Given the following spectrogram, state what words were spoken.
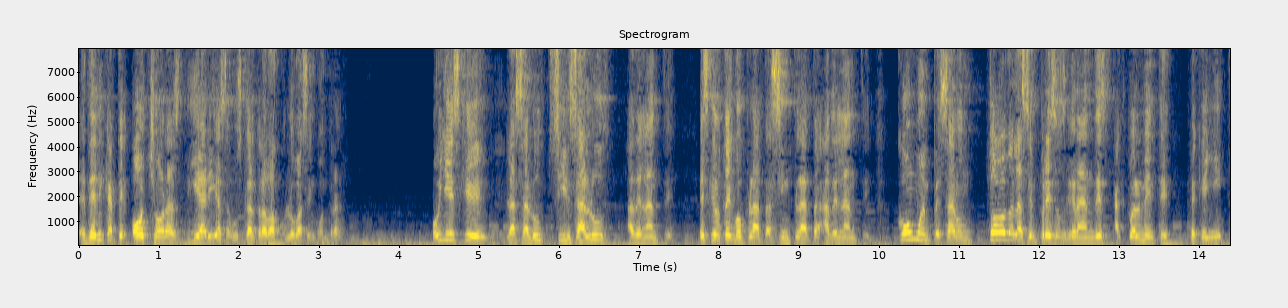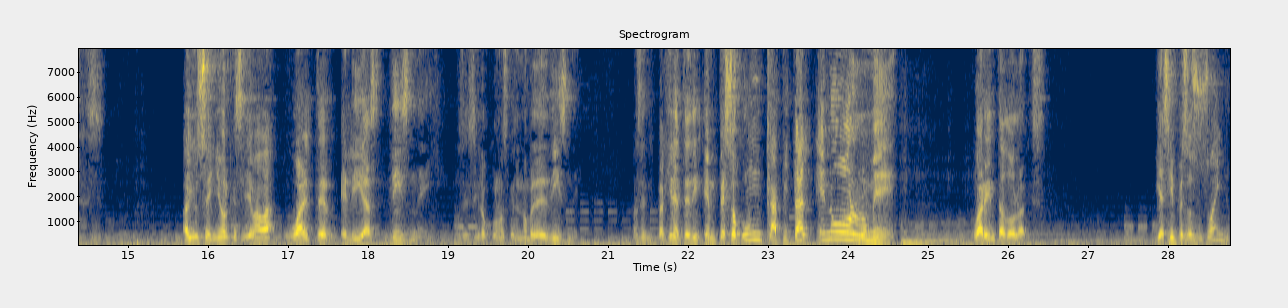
Eh, dedícate ocho horas diarias a buscar trabajo, lo vas a encontrar. Oye, es que la salud, sin salud, adelante. Es que no tengo plata, sin plata, adelante. cómo empezaron todas las empresas grandes actualmente pequeñitas. Hay un señor que se llamaba Walter Elias Disney. No sé si lo conozcan el nombre de Disney. Imagínate, empezó con un capital enorme. 40 dólares. Y así empezó su sueño.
